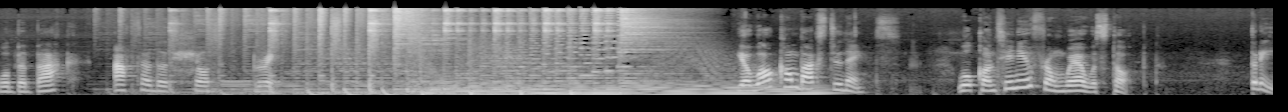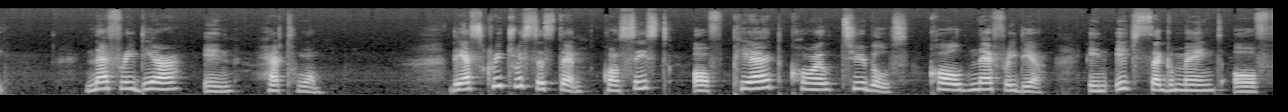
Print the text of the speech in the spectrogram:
We'll be back after the short break. You're welcome back, students. We'll continue from where we stopped. 3. Nephridia in earthworm. The excretory system consists of paired coiled tubules called nephridia in each segment of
